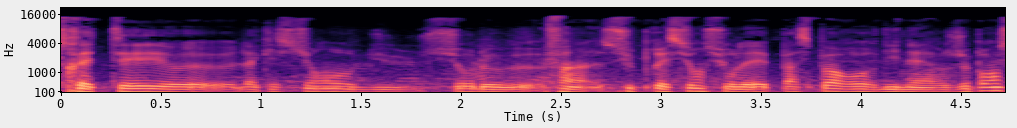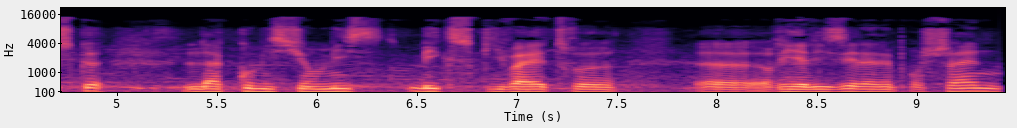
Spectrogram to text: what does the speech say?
traiter la question du, sur le, enfin, suppression sur les passeports ordinaires. Je pense que la commission mixte qui va être réalisée l'année prochaine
